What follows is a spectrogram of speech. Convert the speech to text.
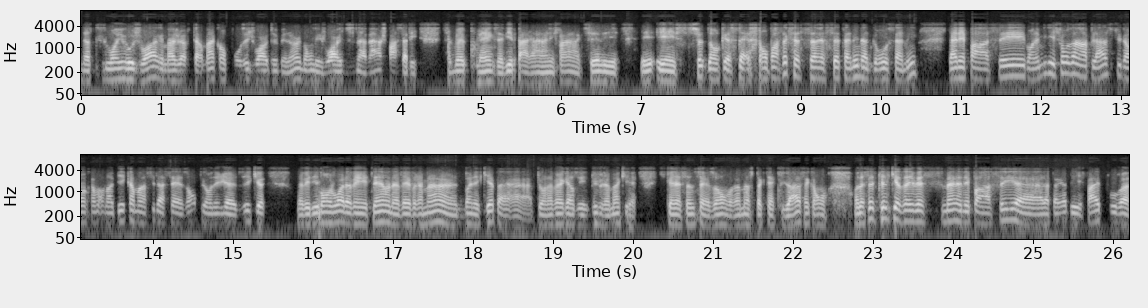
notre loin aux joueurs est majoritairement composé de joueurs 2001, donc des joueurs 19 ans. Je pense à des Samuel Poulin, Xavier Parent, les frères Anctil et, et, ainsi de suite. Donc, on pensait que c'était cette année notre grosse année. L'année passée, on a mis des choses en place, puis donc, on a bien commencé la saison, puis on a réalisé qu'on avait des bons joueurs de 20 ans, on avait vraiment une bonne équipe, puis on avait un gardien de but vraiment qui, qui connaissaient une saison vraiment spectaculaire. Fait qu'on on a fait quelques investissements l'année passée euh, à la période des fêtes pour, euh,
